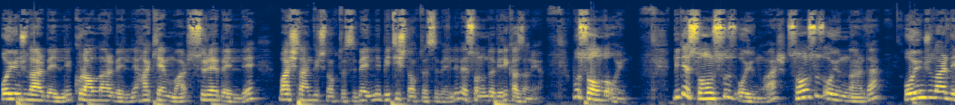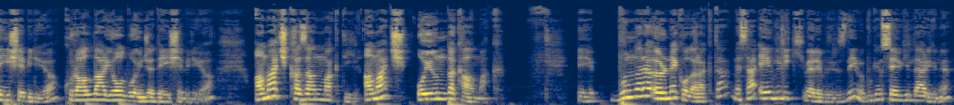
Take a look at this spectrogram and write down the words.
Oyuncular belli, kurallar belli, hakem var, süre belli, başlangıç noktası belli, bitiş noktası belli ve sonunda biri kazanıyor. Bu sonlu oyun. Bir de sonsuz oyun var. Sonsuz oyunlarda oyuncular değişebiliyor. Kurallar yol boyunca değişebiliyor. Amaç kazanmak değil. Amaç oyunda kalmak. E, bunlara örnek olarak da mesela evlilik verebiliriz değil mi? Bugün sevgililer günü.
